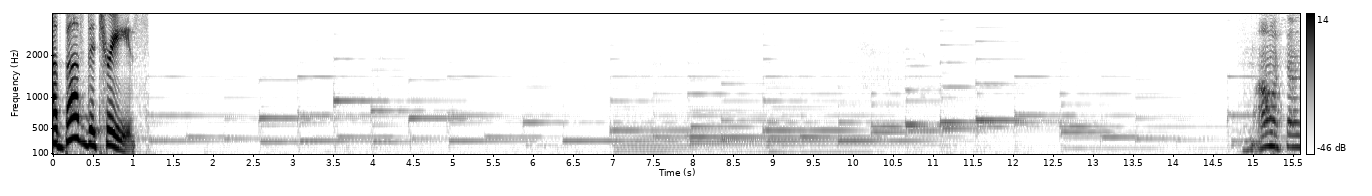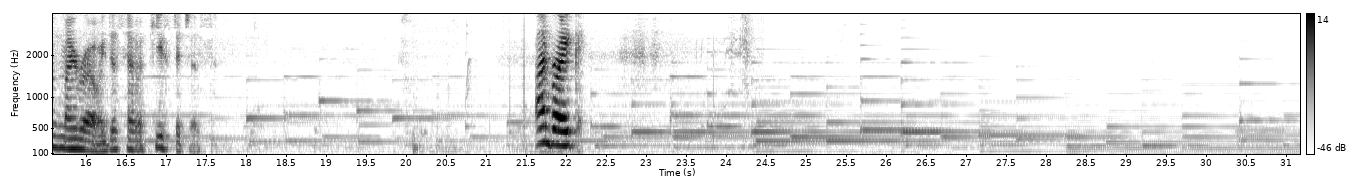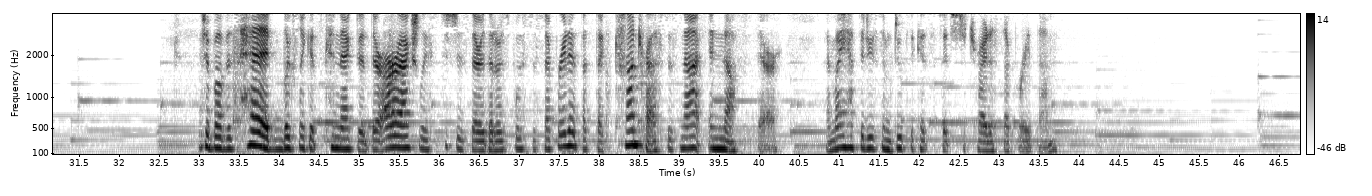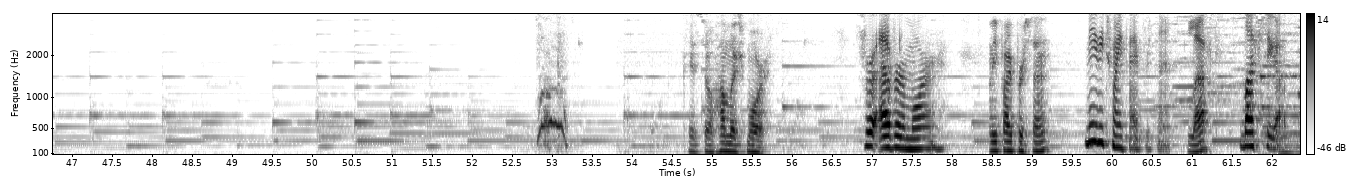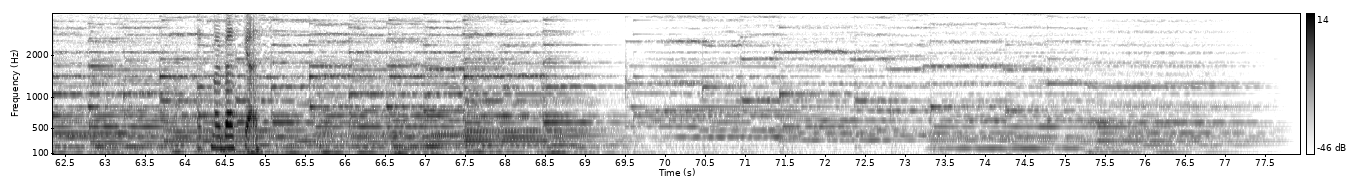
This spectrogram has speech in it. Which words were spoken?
above the trees. I'm almost done with my row. I just have a few stitches. On break. Above his head looks like it's connected. There are actually stitches there that are supposed to separate it, but the contrast is not enough there. I might have to do some duplicate stitch to try to separate them. Okay, so how much more? Forever more. 25%? Maybe 25%. Left? Left to go. That's my best guess.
